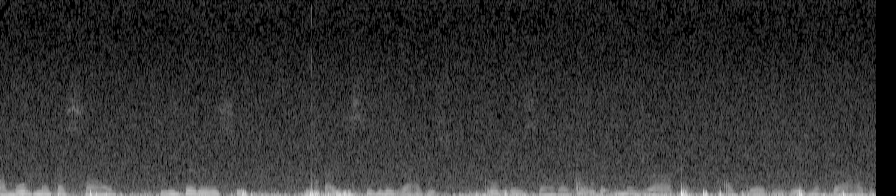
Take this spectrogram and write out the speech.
à movimentação e interesse dos países civilizados, providenciando ajuda imediata ao povo desnorteado,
